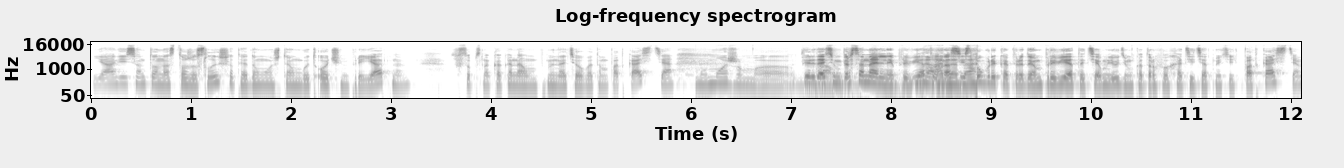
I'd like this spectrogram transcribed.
Я надеюсь, Антон нас тоже слышит. Я думаю, что ему будет очень приятно, собственно, как и нам упоминать его в этом подкасте. Мы можем... э, Передать да, ему персональные приветы. Да, У нас да, есть да. рубрика «Передаем приветы тем людям, которых вы хотите отметить в подкасте».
